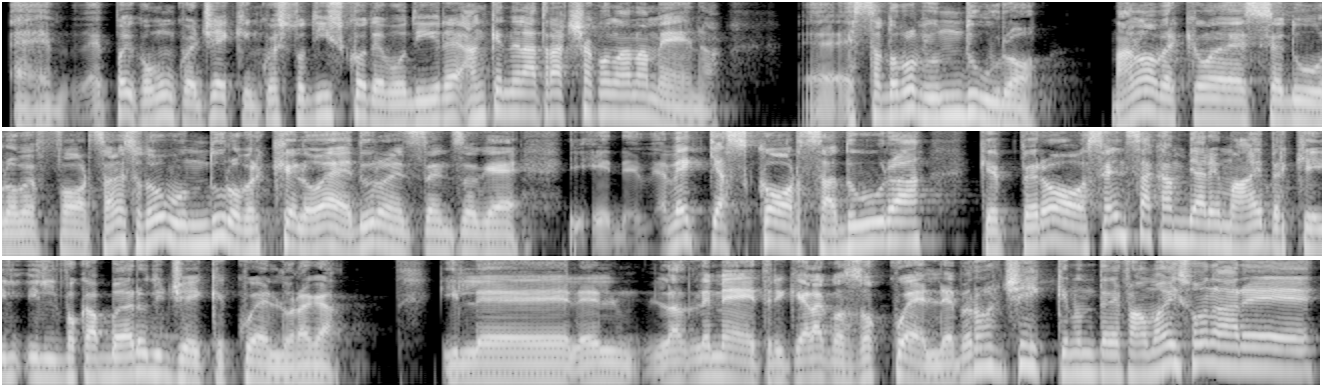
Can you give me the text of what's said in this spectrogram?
E, e, poi comunque Jake in questo disco, devo dire, anche nella traccia con Anamena, eh, è stato proprio un duro. Ma non perché uno deve essere duro per forza, non è stato proprio un duro perché lo è, duro nel senso che vecchia scorza dura, che però senza cambiare mai perché il, il vocabolario di Jake è quello, raga. Il, le, la, le, metriche, la cosa sono quelle, però Jake non te le fa mai suonare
